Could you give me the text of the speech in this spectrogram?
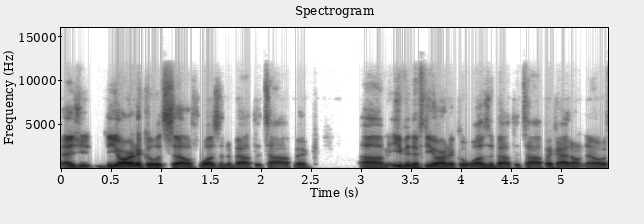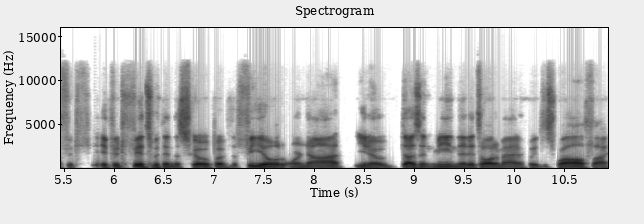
as you the article itself wasn't about the topic. Um, even if the article was about the topic i don't know if it if it fits within the scope of the field or not you know doesn't mean that it's automatically disqualified.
